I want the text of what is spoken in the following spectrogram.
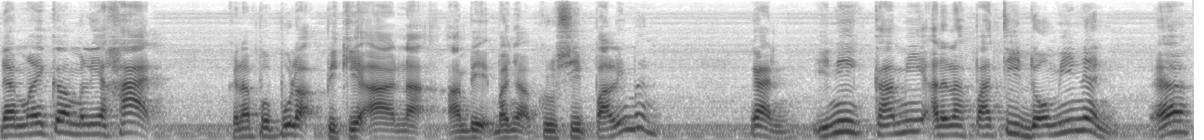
dan mereka melihat kenapa pula PKR nak ambil banyak kerusi parlimen kan ini kami adalah parti dominan ya,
